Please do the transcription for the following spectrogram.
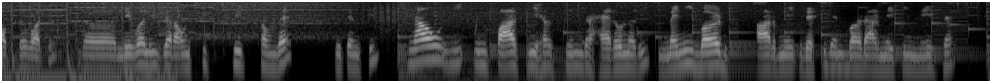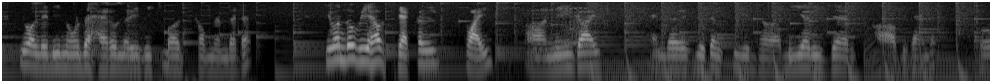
of the water. The level is around six feet somewhere you can see. Now in park we have seen the heronry many birds are make resident bird are making nest there. You already know the heronry which birds come in that. Even though we have jackal twice uh, nilgai and uh, you can see the deer is there uh, behind it so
